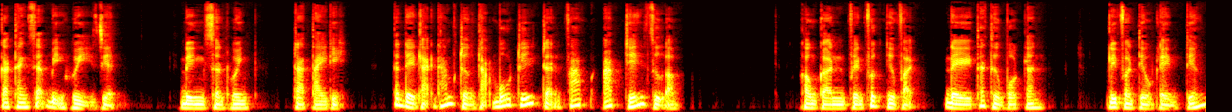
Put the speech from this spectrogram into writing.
cả thanh sẽ bị hủy diệt. Đinh Sơn Huynh, ra tay đi. Ta để lại đám trưởng đạo bố trí trận pháp áp chế dư âm. Không cần phiền phức như vậy, để ta thử một lần. Lý Vân Tiểu lên tiếng.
